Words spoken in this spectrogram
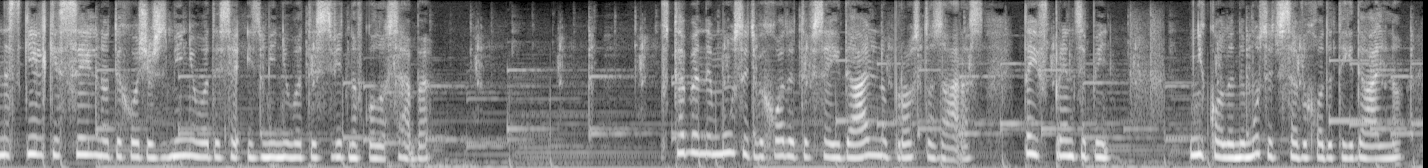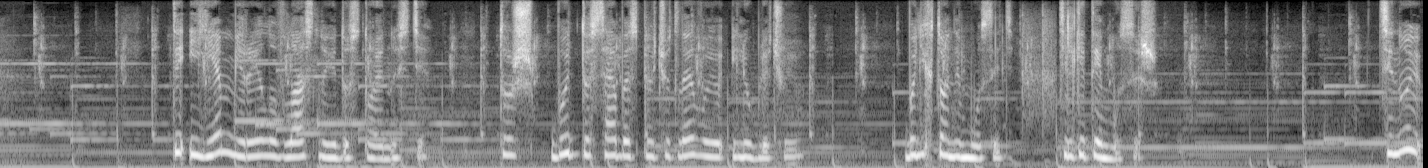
Наскільки сильно ти хочеш змінюватися і змінювати світ навколо себе. В тебе не мусить виходити все ідеально просто зараз, та й, в принципі, ніколи не мусить все виходити ідеально. Ти і є мірило власної достойності, тож будь до себе співчутливою і люблячою, бо ніхто не мусить, тільки ти мусиш. Цінуй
